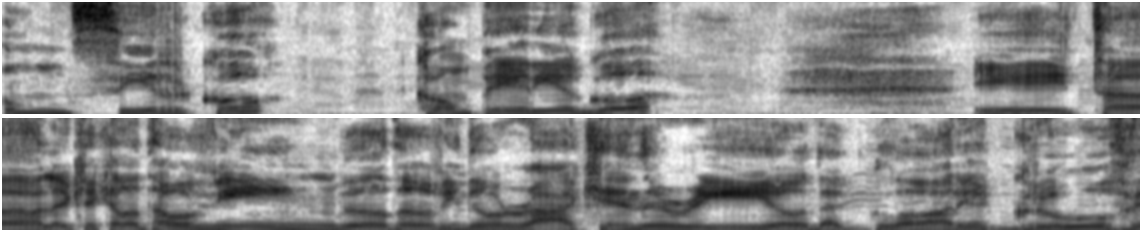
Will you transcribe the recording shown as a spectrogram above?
Um circo com perigo. Eita, olha o que, é que ela tá ouvindo. Ela tá ouvindo Rock and Rio da Glória Groove.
